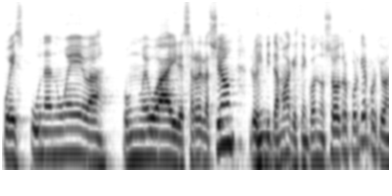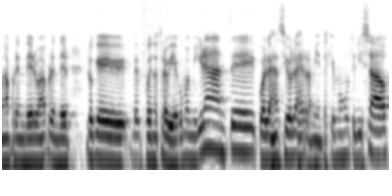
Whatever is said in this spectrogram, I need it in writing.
pues una nueva un nuevo aire a esa relación, los invitamos a que estén con nosotros. ¿Por qué? Porque van a aprender, van a aprender lo que fue nuestra vida como emigrante, cuáles han sido las herramientas que hemos utilizado.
